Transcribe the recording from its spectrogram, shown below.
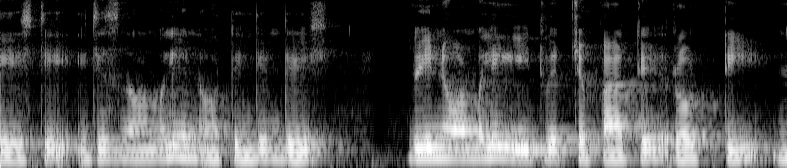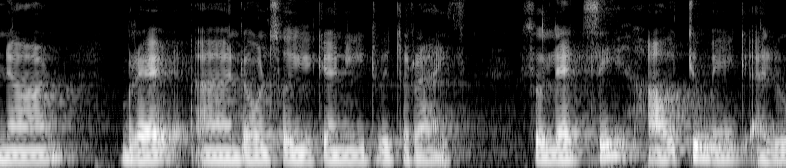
tasty it is normally a north Indian dish we normally eat with chapati roti naan bread and also you can eat with rice so let see how to make aloo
